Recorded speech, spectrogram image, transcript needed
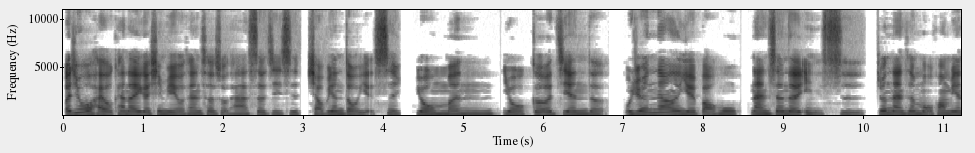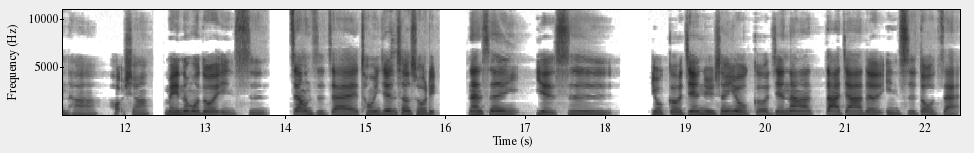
而且我还有看到一个性别友善厕所，它的设计是小便斗也是有门、有隔间的。我觉得那样也保护男生的隐私，就男生某方面他好像没那么多隐私。这样子在同一间厕所里，男生也是有隔间，女生也有隔间，那大家的隐私都在，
